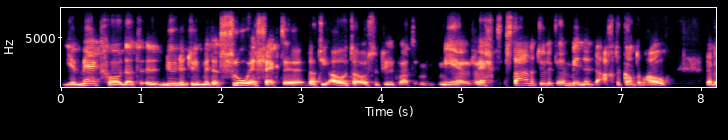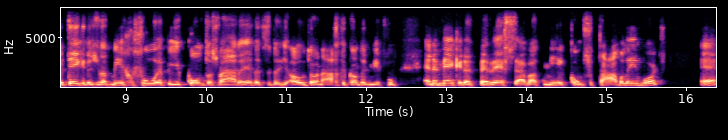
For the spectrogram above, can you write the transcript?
je merkt gewoon dat uh, nu natuurlijk met het vloer-effect... Uh, dat die auto's natuurlijk wat meer recht staan natuurlijk. en minder de achterkant omhoog. Dat betekent dat je wat meer gevoel hebt in je kont als het ware. Hè? Dat, dat die auto aan de achterkant heeft meer gevoel. En dan merk je dat Perez daar wat meer comfortabel in wordt. Hè?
